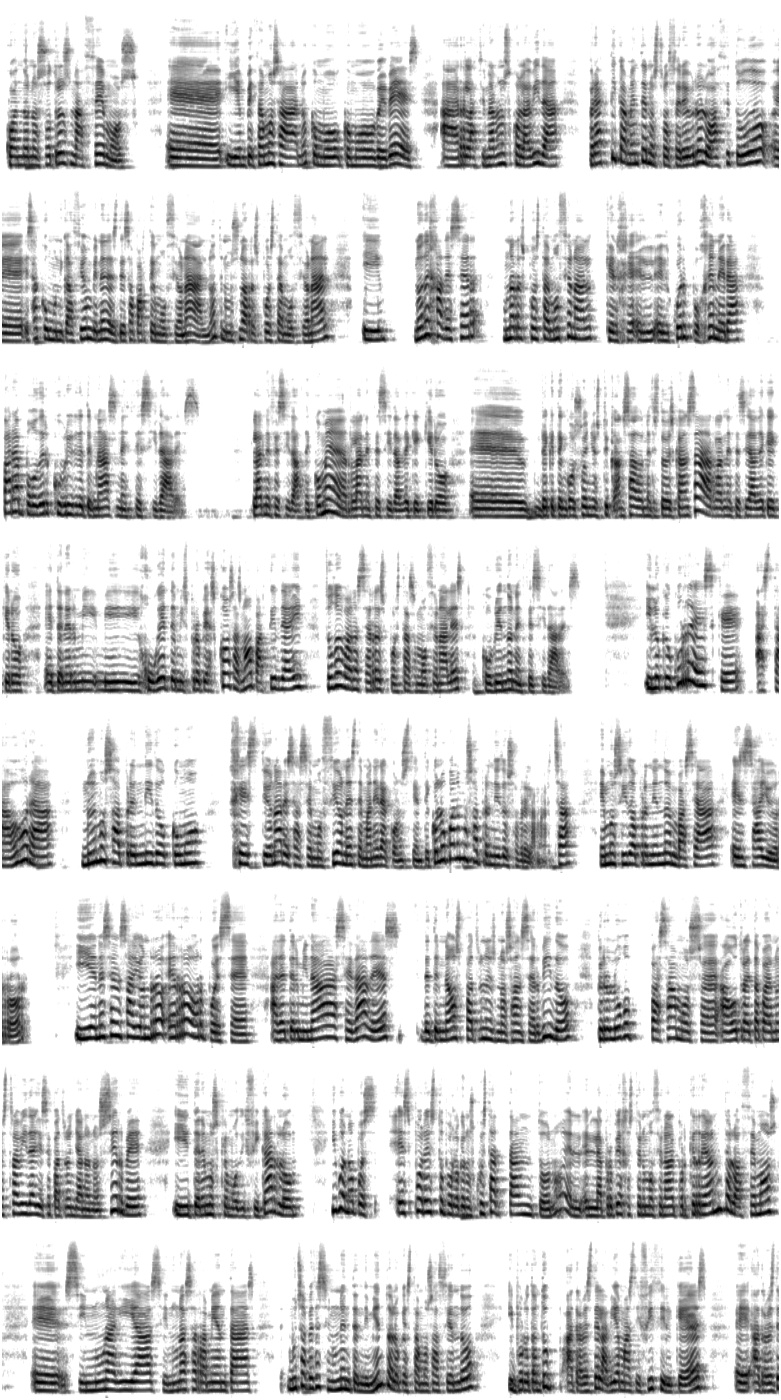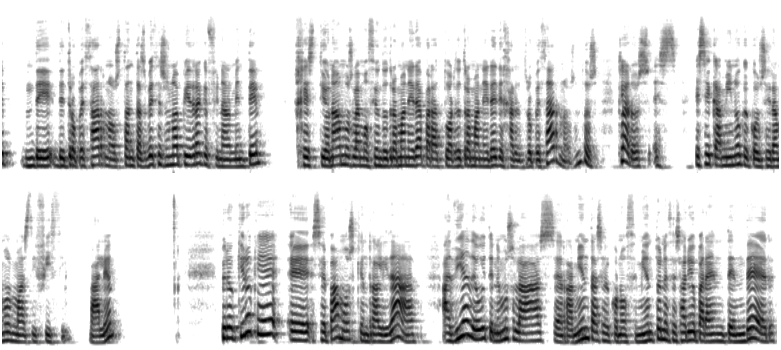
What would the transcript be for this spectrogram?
Cuando nosotros nacemos eh, y empezamos a, ¿no? como, como bebés a relacionarnos con la vida, prácticamente nuestro cerebro lo hace todo, eh, esa comunicación viene desde esa parte emocional, ¿no? Tenemos una respuesta emocional y no deja de ser una respuesta emocional que el, cuerpo genera para poder cubrir determinadas necesidades. La necesidad de comer, la necesidad de que quiero, eh, de que tengo sueño, estoy cansado, necesito descansar, la necesidad de que quiero eh, tener mi, juguete, mis propias cosas, ¿no? A partir de ahí, todo van a ser respuestas emocionales cubriendo necesidades. Y lo que ocurre es que hasta ahora no hemos aprendido cómo gestionar esas emociones de manera consciente, con lo cual hemos aprendido sobre la marcha. Hemos ido aprendiendo en base a ensayo-error. Y en ese ensayo-error, pues eh, a determinadas edades, determinados patrones nos han servido, pero luego pasamos eh, a otra etapa de nuestra vida y ese patrón ya no nos sirve y tenemos que modificarlo. Y bueno, pues es por esto por lo que nos cuesta tanto ¿no? la propia gestión emocional, porque realmente lo hacemos eh, sin una guía, sin unas herramientas, muchas veces sin un entendimiento de lo que estamos haciendo y por lo tanto a través de la vía más difícil, que es eh, a través de, tropezarnos tantas veces una piedra que finalmente gestionamos la emoción de otra manera para actuar de otra manera y dejar de tropezarnos. Entonces, claro, es, es ese camino que consideramos más difícil, ¿vale? Pero quiero que eh, sepamos que en realidad a día de hoy tenemos las herramientas y el conocimiento necesario para entender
